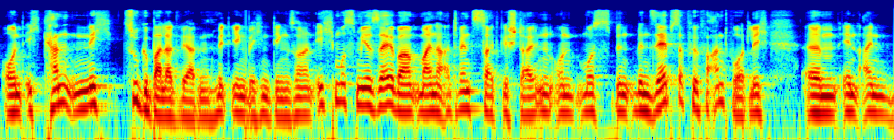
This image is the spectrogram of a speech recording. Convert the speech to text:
Und ich kann nicht zugeballert werden mit irgendwelchen Dingen, sondern ich muss mir selber meine Adventszeit gestalten und muss, bin, bin selbst dafür verantwortlich, ähm, in ein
